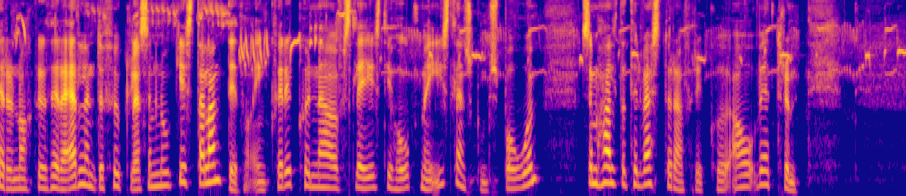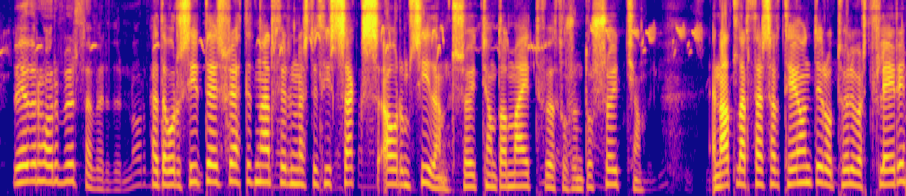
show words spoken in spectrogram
eru nokkur þeirra erlendu fuggla sem nú gista landið og einhverju kunna af slegist í hóp með íslenskum spóum sem halda til Vesturafriku á vetrum. Veðurhorfur, það verður norð... Þetta voru síðdeisfrettinnar fyrir næstu því 6 árum síðan, 17. mæ 2017. En allar þessar tegundir og tölvert fleiri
